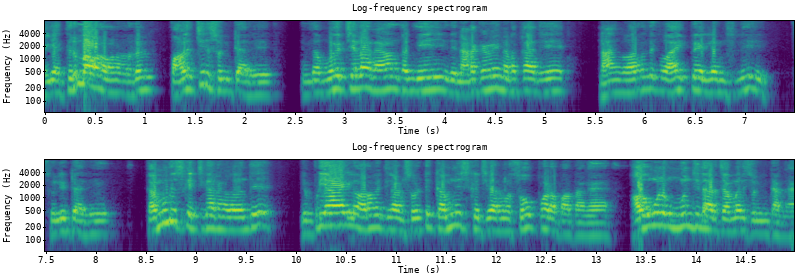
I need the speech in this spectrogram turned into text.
ஐயா திருமாவளவன் அவர்கள் பழச்சின்னு சொல்லிட்டாரு. இந்த முயற்சியெல்லாம் வேணாம் தம்பி இது நடக்கவே நடக்காது. நாங்க வர்றதுக்கு வாய்ப்பே இல்லைன்னு சொல்லி சொல்லிட்டாரு. கம்யூனிஸ்ட் கட்சிக்காரங்களை வந்து எப்படியாயிலும் வர வைக்கலாம்னு சொல்லிட்டு கம்யூனிஸ்ட் கட்சிக்காரங்க சோப்போட பார்த்தாங்க. அவங்களும் மூஞ்சில அரைச்ச மாதிரி சொல்லிட்டாங்க.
